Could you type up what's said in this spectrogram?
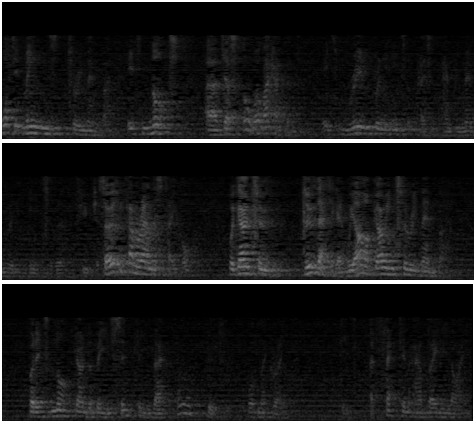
what it means to remember. It's not uh, just, oh, well, that happened. Really bringing into the present and remembering into the future. So as we come around this table, we're going to do that again. We are going to remember. But it's not going to be simply that, oh, good, wasn't that great? It's affecting our daily lives.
